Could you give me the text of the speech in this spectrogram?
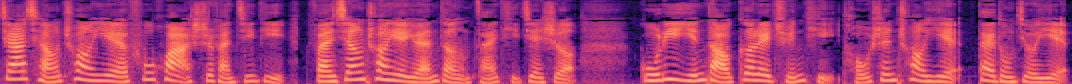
加强创业孵化示范基地、返乡创业园等载体建设，鼓励引导各类群体投身创业，带动就业，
